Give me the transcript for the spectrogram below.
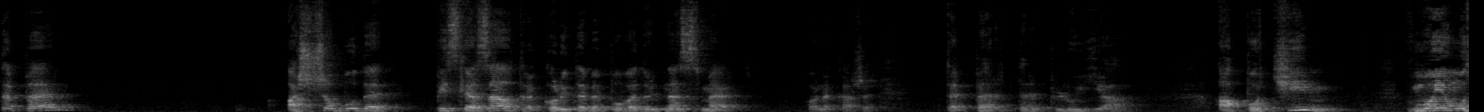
тепер? А що буде післязавтра, коли тебе поведуть на смерть? Вона каже: тепер терплю я. А потім в моєму,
